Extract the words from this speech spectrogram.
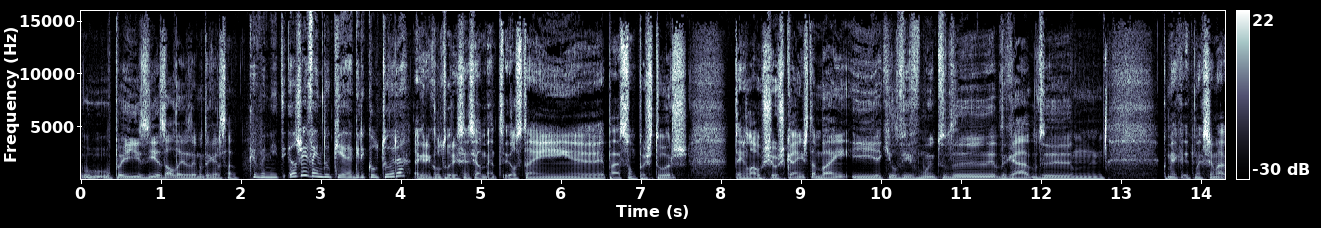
o, o, país e as aldeias. É muito engraçado. Que bonito. Eles vivem do quê? Agricultura? Agricultura, essencialmente. Eles têm, eh, epá, são pastores, têm lá os seus cães também e aquilo vive muito de, de gado, de. Como é que, como é que se chama?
